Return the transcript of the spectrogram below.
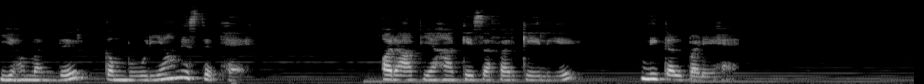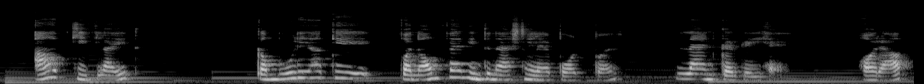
यह मंदिर कंबोडिया में स्थित है और आप यहाँ के सफ़र के लिए निकल पड़े हैं। आपकी फ़्लाइट कंबोडिया के फनोमफेन इंटरनेशनल एयरपोर्ट पर लैंड कर गई है और आप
